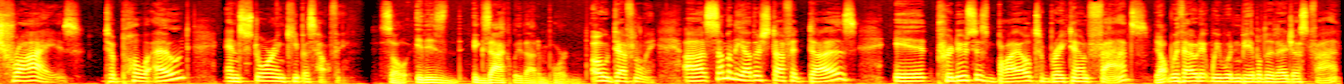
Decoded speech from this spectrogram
tries to pull out and store and keep us healthy. So it is exactly that important. Oh, definitely. Uh, some of the other stuff it does, it produces bile to break down fats. Yep. Without it, we wouldn't be able to digest fat.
